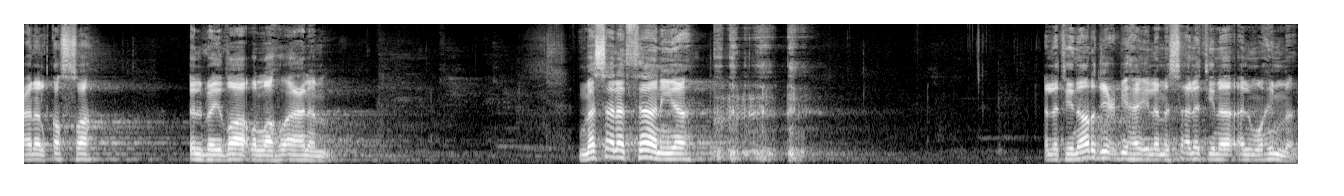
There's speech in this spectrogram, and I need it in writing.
على القصة البيضاء. والله أعلم. المسألة الثانية التي نرجع بها إلى مسألتنا المهمة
